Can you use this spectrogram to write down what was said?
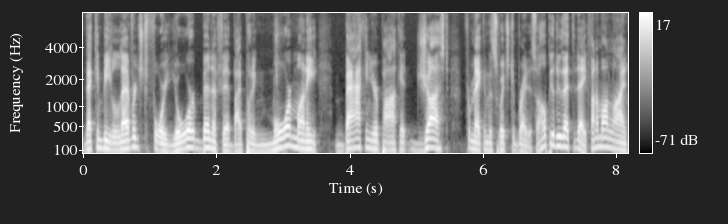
that can be leveraged for your benefit by putting more money back in your pocket just for making the switch to Breda. So I hope you'll do that today. Find them online,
